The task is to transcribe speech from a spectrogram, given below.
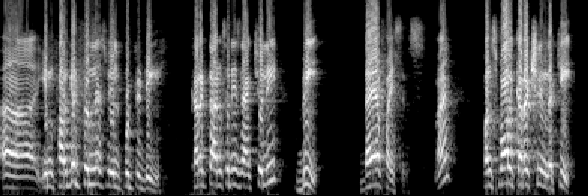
uh, in forgetfulness we will put D. Correct answer is actually B, diaphysis. One small correction in the key.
